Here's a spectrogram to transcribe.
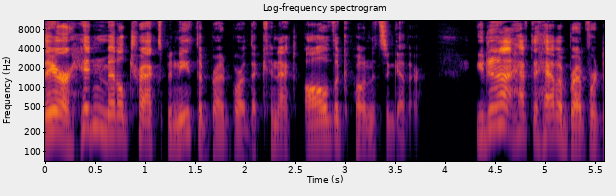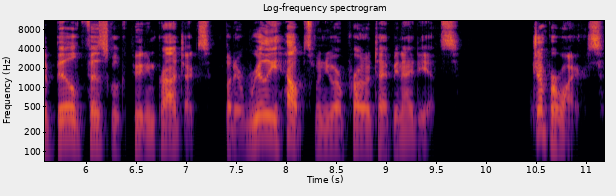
There are hidden metal tracks beneath the breadboard that connect all of the components together. You do not have to have a breadboard to build physical computing projects, but it really helps when you are prototyping ideas. Jumper wires.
